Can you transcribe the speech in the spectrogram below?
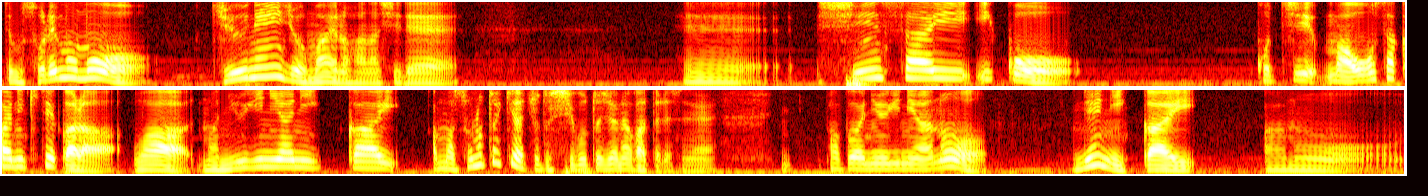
でもそれももう10年以上前の話で、えー震災以降こっちまあ大阪に来てからは、まあ、ニューギニアに1回あまあその時はちょっと仕事じゃなかったですね。パプアニューギニアの年に1回あの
